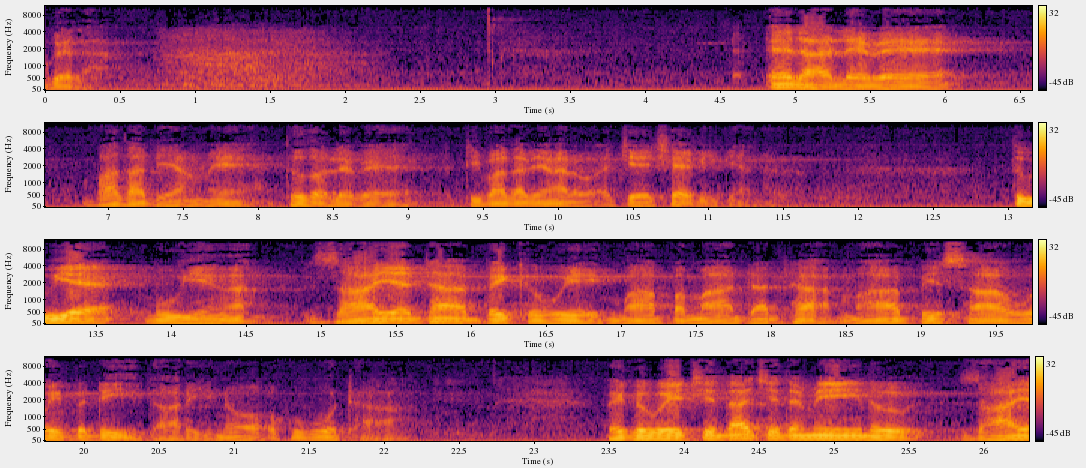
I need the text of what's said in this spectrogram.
ဟုတ်ကဲ့လားအဲ့ဒါလည်းပဲဘာသာပြန်မယ်သို့တော်လည်းပဲဒီဘာသာပြန်ကတော့အကျယ်ချဲ့ပြီးပြန်တာသူရဲ့မူရင်းကဇာယထဘိက္ခဝေမာပမာဒဋ္ဌမဟာပိစာဝိပတိဒါရိနောအဟုဝဋ္ဌဘိက္ခဝေจิตသားจิตမိတို့ဇာယ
